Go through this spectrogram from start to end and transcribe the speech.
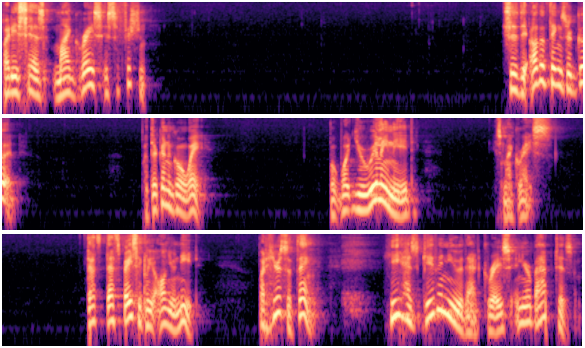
but he says, My grace is sufficient. He says, The other things are good, but they're going to go away. But what you really need is my grace. That's, that's basically all you need. But here's the thing He has given you that grace in your baptism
